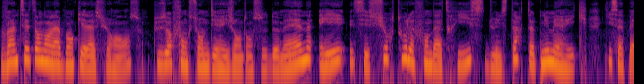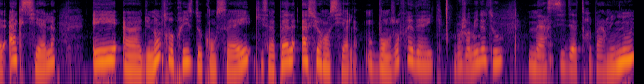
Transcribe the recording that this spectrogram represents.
27 ans dans la banque et l'assurance, plusieurs fonctions de dirigeant dans ce domaine et c'est surtout la fondatrice d'une start-up numérique qui s'appelle Axiel et euh, d'une entreprise de conseil qui s'appelle Assurantiel. Bonjour Frédéric. Bonjour Minetou. Merci d'être parmi nous.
